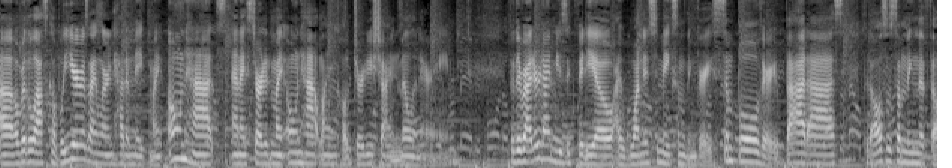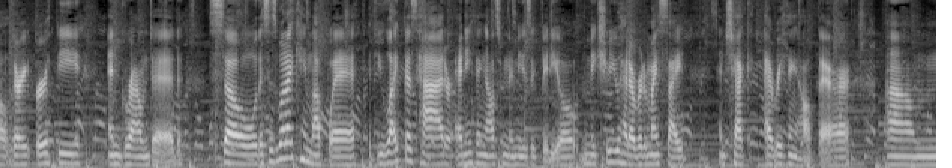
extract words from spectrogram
Uh, over the last couple years, I learned how to make my own hats, and I started my own hat line called Dirty Shine Millinery. For the Ride or Die music video, I wanted to make something very simple, very badass, but also something that felt very earthy and grounded. So, this is what I came up with. If you like this hat or anything else from the music video, make sure you head over to my site and check everything out there. Um,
